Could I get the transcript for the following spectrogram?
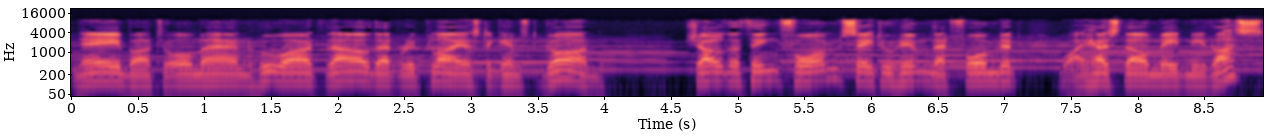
Nay, but, O man, who art thou that repliest against God? Shall the thing formed say to him that formed it, Why hast thou made me thus?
